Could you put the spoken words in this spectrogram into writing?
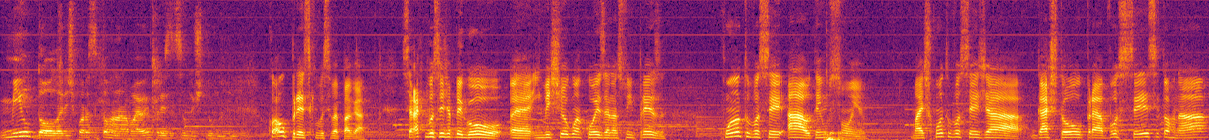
Mil dólares para se tornar a maior empresa de sanduíche do mundo. Qual o preço que você vai pagar? Será que você já pegou, é, investiu alguma coisa na sua empresa? Quanto você. Ah, eu tenho um sonho. Mas quanto você já gastou para você se tornar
